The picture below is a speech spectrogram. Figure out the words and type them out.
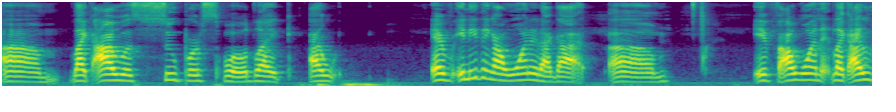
Um, like I was super spoiled. Like I, every, anything I wanted, I got. Um, if I wanted, like I,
